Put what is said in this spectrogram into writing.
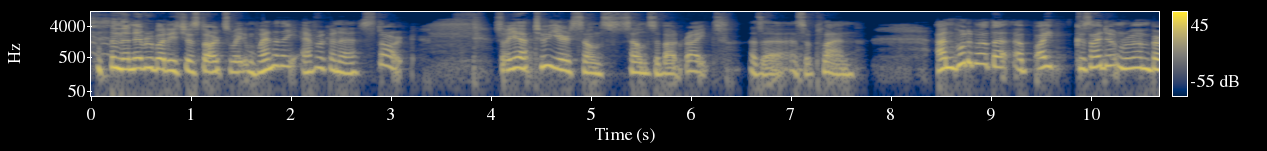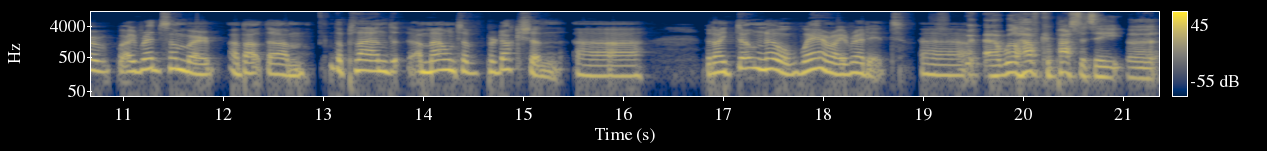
and then everybody just starts waiting when are they ever going to start so yeah, two years sounds sounds about right as a as a plan. And what about that? Uh, I because I don't remember. I read somewhere about the um, the planned amount of production, uh, but I don't know where I read it. Uh, uh we'll have capacity uh,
